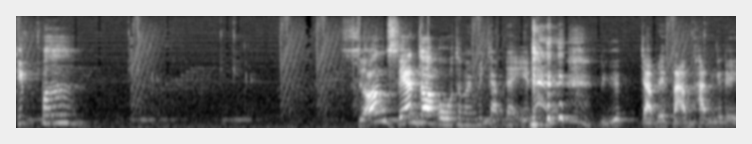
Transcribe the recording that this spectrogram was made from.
สิบเปอร์สองแสนทองโอ้ทำไมไม่จับได้เอ็ดหรือจับได้สามพันก็ได้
